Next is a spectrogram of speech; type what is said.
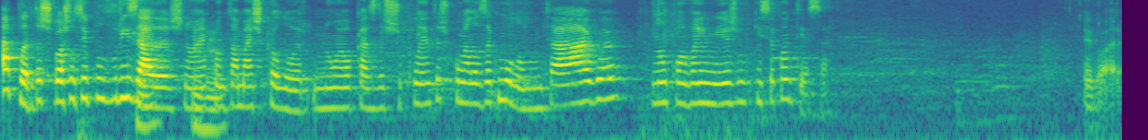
Há plantas que gostam de ser pulverizadas, Sim. não é? Uhum. Quando está mais calor. Não é o caso das suculentas, como elas acumulam muita água, não convém mesmo que isso aconteça. Agora,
